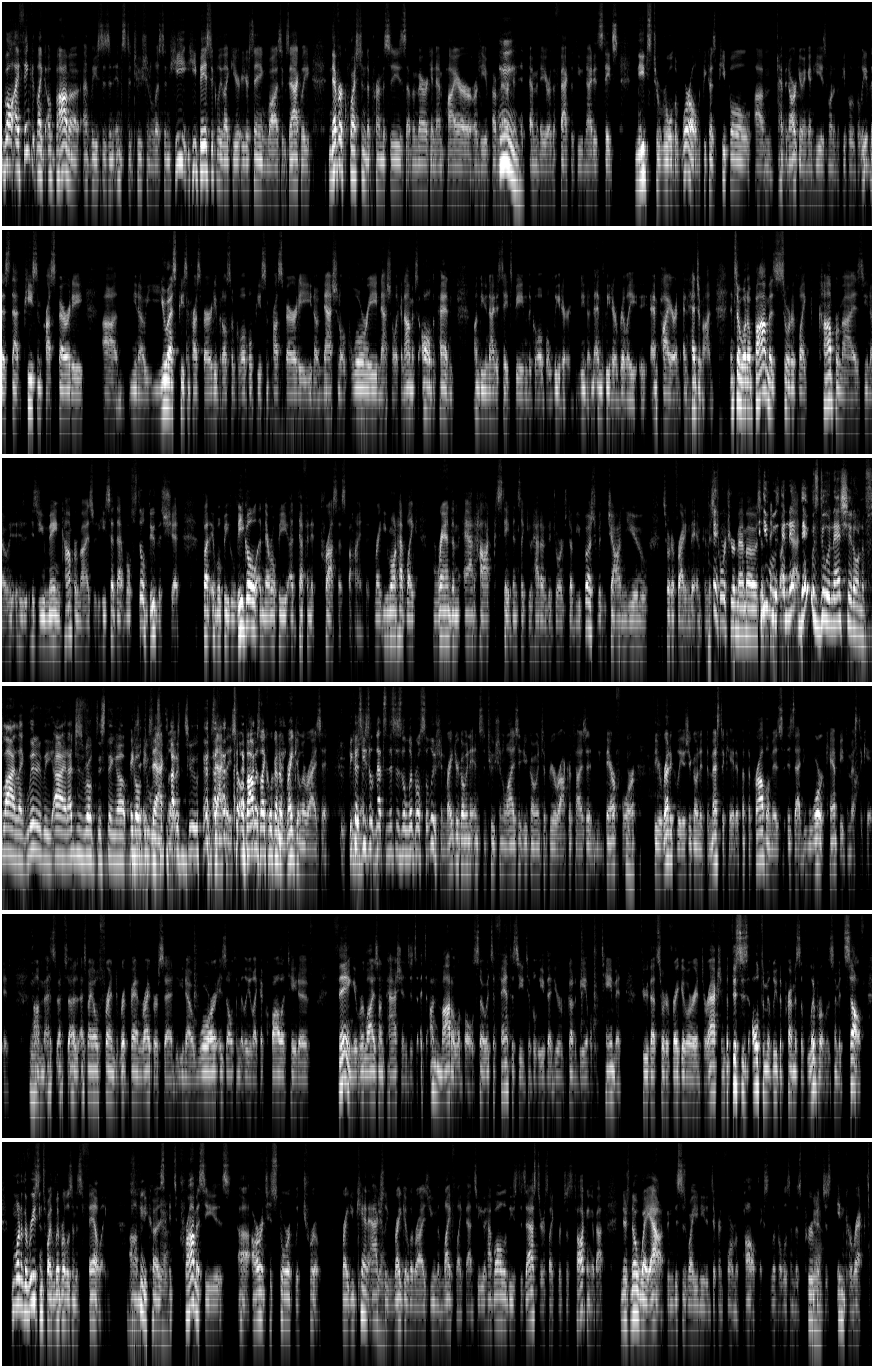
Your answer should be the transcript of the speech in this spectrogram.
Well, I think like Obama at least is an institutionalist, and he he basically like you're you're saying was exactly never questioned the premises of American empire or the American mm. hegemony or the fact that the United States needs to rule the world because people um, have been arguing, and he is one of the people who believe this that peace and prosperity uh, you know, U.S. peace and prosperity, but also global peace and prosperity, you know, national glory, national economics, all depend on the United States being the global leader, you know, and leader really empire and, and hegemon. And so, what Obama's sort of like compromise, you know, his, his humane compromise, he said that we'll still do this shit, but it will be legal and there will be a definite process behind it, right? You won't have like random ad hoc statements like you had under George W. Bush with John Yoo sort of writing the infamous torture memos and, things was, like and that. They, they, was doing that shit on the fly, like literally. All right, I just wrote this thing up. Go Ex- exactly. exactly. So Obama's like, we're going to regularize it because yeah. he's that's this is the liberal solution, right? You're going to institutionalize it. You're going to bureaucratize it. and therefore, mm theoretically is you're going to domesticate it but the problem is is that war can't be domesticated yeah. um, as, as, as my old friend rip van riper said you know war is ultimately like a qualitative thing it relies on passions it's it's unmodelable so it's a fantasy to believe that you're going to be able to tame it through that sort of regular interaction but this is ultimately the premise of liberalism itself and one of the reasons why liberalism is failing um, because yeah. its promises uh, aren't historically true right? You can't actually yeah. regularize human life like that. So you have all of these disasters, like we're just talking about, and there's no way out. And this is why you need a different form of politics. Liberalism has proven yeah. just incorrect.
